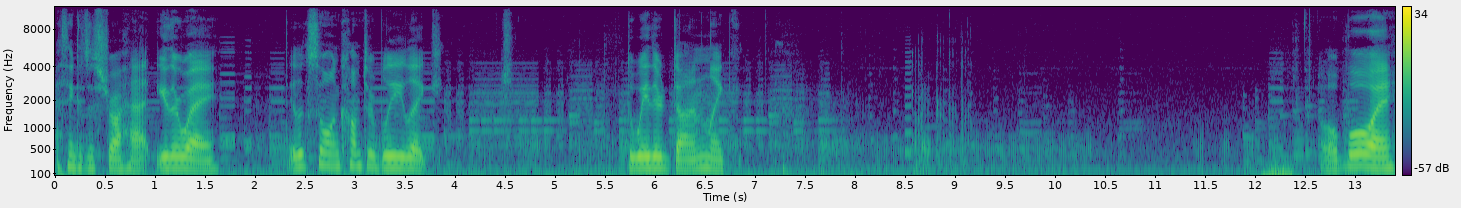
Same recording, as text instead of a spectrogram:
I think it's a straw hat. Either way, they look so uncomfortably like the way they're done, like Oh boy.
